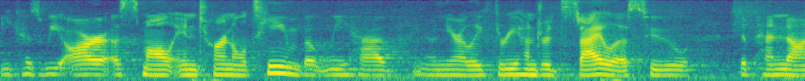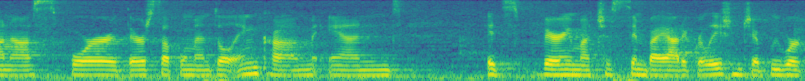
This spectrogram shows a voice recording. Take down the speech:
because we are a small internal team, but we have you know, nearly 300 stylists who depend on us for their supplemental income and it's very much a symbiotic relationship. We work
